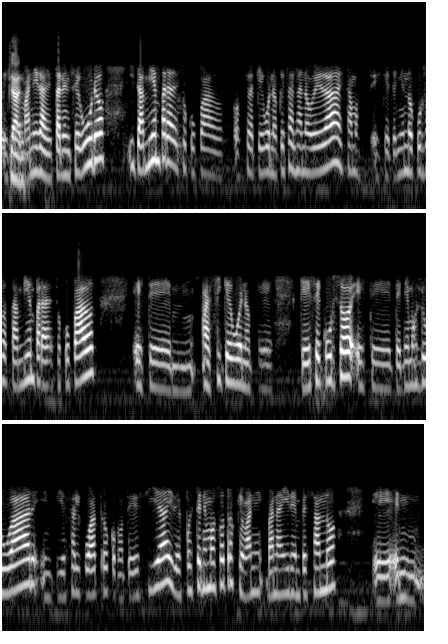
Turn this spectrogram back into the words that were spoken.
este, maneras de estar en seguro, y también para desocupados. O sea que bueno, que esa es la novedad, estamos este, teniendo cursos también para desocupados, este, así que bueno, que, que ese curso este, tenemos lugar, empieza el 4, como te decía, y después tenemos otros que van, van a ir empezando eh, en,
